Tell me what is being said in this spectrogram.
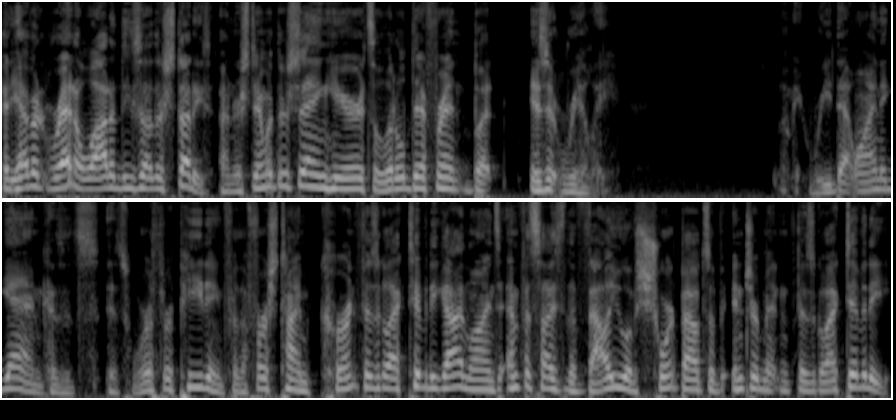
and you haven't read a lot of these other studies. I understand what they're saying here. It's a little different, but is it really? Let me read that line again because it's it's worth repeating. For the first time, current physical activity guidelines emphasize the value of short bouts of intermittent physical activity.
